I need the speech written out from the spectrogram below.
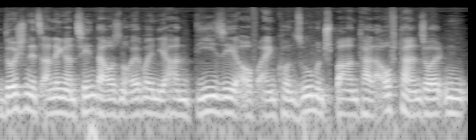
Durchschnittsanlegern 10.000 Euro in die Hand, die sie auf einen Konsum- und Sparanteil aufteilen sollten,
